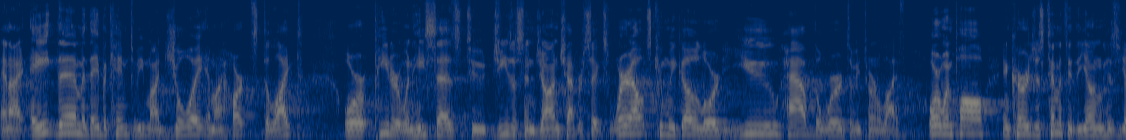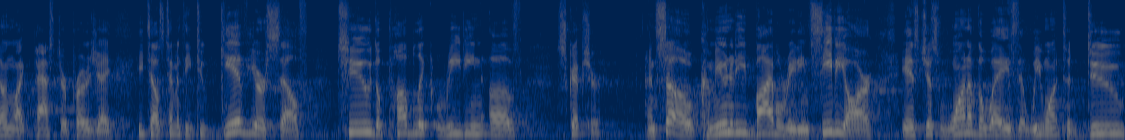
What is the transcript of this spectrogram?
and I ate them, and they became to be my joy and my heart's delight. Or Peter, when he says to Jesus in John chapter 6, Where else can we go, Lord? You have the words of eternal life. Or when Paul encourages Timothy, the young, his young like pastor protege, he tells Timothy to give yourself to the public reading of Scripture. And so, community Bible reading, CBR, is just one of the ways that we want to do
